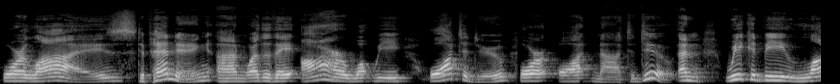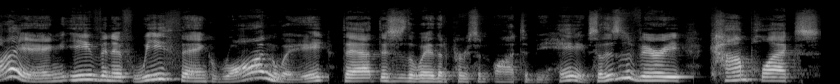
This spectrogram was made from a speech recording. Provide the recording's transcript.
or lies, depending on whether they are what we ought to do or ought not to do. And we could be lying even if we think wrongly that this is the way that a person ought to behave. So this is a very complex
